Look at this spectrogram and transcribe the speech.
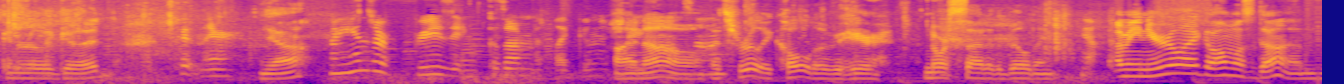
Looking really good. Getting there. Yeah, My hands are freezing because I'm like in the shade. I know. outside. It's really cold over here, north side of the building. Yeah. I mean, you're like almost done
